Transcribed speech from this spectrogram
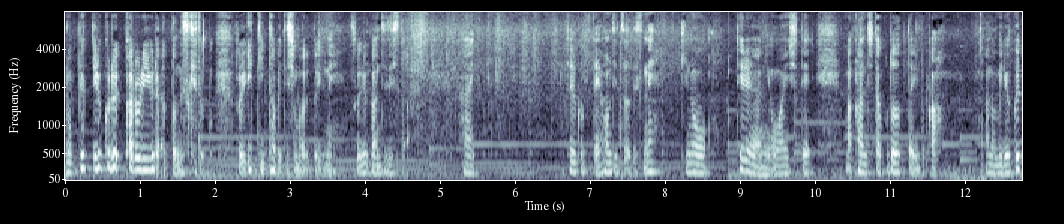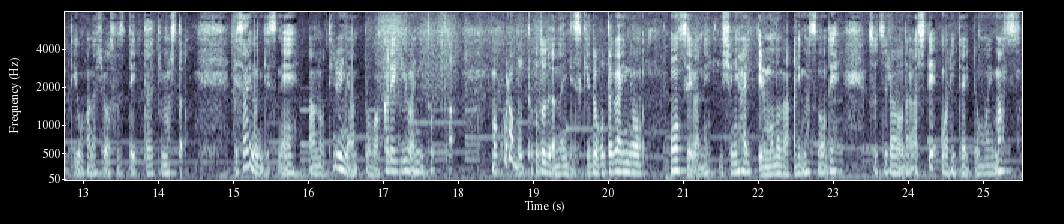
600キロカロリーぐらいあったんですけどそれ一気に食べてしまうというねそういう感じでした。はいということで本日はですね昨日テルナにお会いして、まあ、感じたことだったりとかあの魅力っていうお話をさせていただきました。で最後にですねあのテルニャンと別れ際に撮った、まあ、コラボってことではないんですけどお互いの音声がね一緒に入っているものがありますのでそちらを流して終わりたいと思います。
